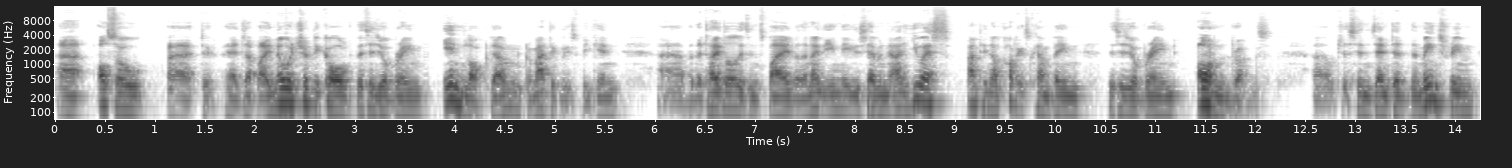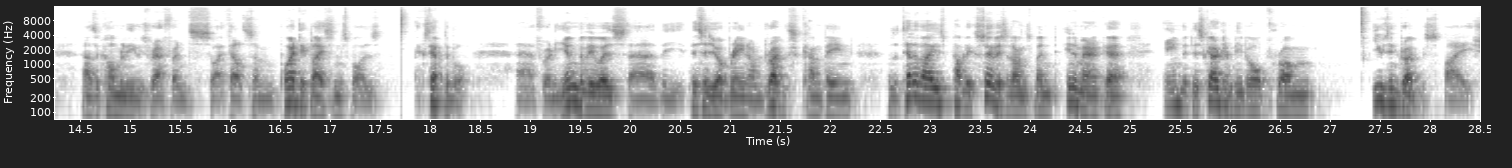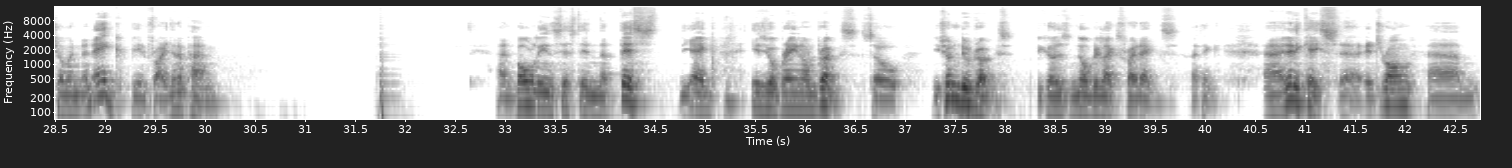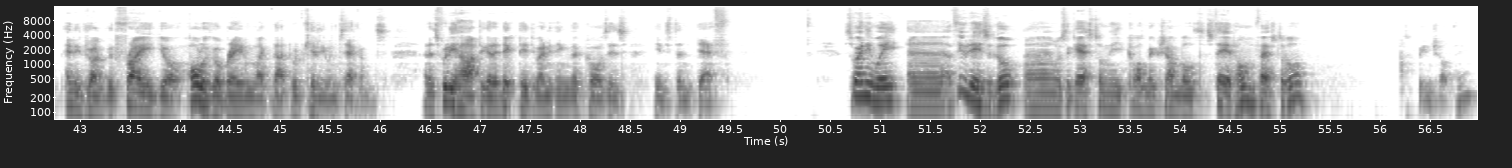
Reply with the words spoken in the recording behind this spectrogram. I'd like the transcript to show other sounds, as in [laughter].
Uh, also, uh, to heads up, I know it should be called This Is Your Brain in Lockdown, grammatically speaking, uh, but the title is inspired by the 1987 US anti narcotics campaign, This Is Your Brain on Drugs, uh, which has since entered the mainstream as a commonly used reference, so I felt some poetic license was acceptable. Uh, for any younger viewers, uh, the This Is Your Brain on Drugs campaign was a televised public service announcement in America aimed at discouraging people from using drugs by showing an egg being fried in a pan. And boldly insisting that this, the egg, is your brain on drugs. So you shouldn't do drugs because nobody likes fried eggs, I think. Uh, in any case, uh, it's wrong. Um, any drug that fried your whole of your brain like that would kill you in seconds. And it's really hard to get addicted to anything that causes instant death. So anyway, uh, a few days ago, I was a guest on the Cosmic Shambles Stay at Home Festival. Screenshot there.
